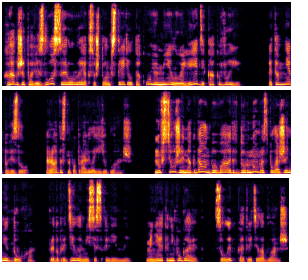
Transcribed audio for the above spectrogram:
Как же повезло сэру Рексу, что он встретил такую милую леди, как вы!» «Это мне повезло», — радостно поправила ее Бланш. «Но все же иногда он бывает в дурном расположении духа», — предупредила миссис Линны. «Меня это не пугает», — с улыбкой ответила Бланш.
